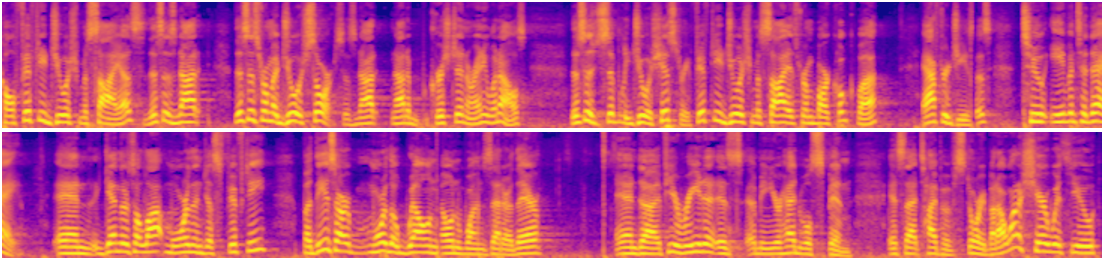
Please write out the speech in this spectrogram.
called 50 Jewish Messiahs. This is not this is from a Jewish source. It's not, not a Christian or anyone else. This is simply Jewish history. 50 Jewish messiahs from Bar Kokhba after Jesus to even today. And again, there's a lot more than just 50, but these are more the well known ones that are there. And uh, if you read it, it's, I mean, your head will spin. It's that type of story. But I want to share with you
